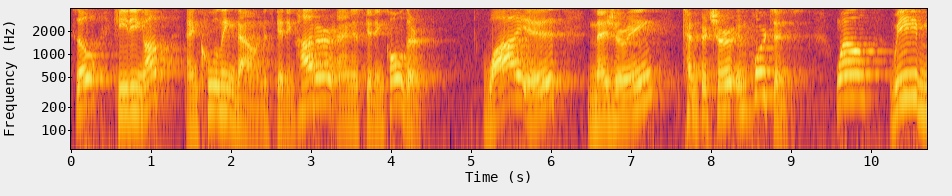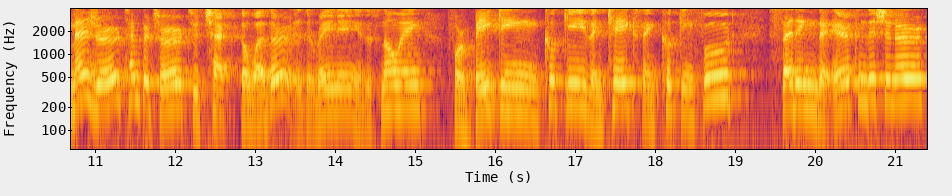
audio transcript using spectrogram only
So heating up and cooling down. It's getting hotter and it's getting colder. Why is measuring temperature important? Well, we measure temperature to check the weather. Is it raining? Is it snowing? For baking cookies and cakes and cooking food setting the air conditioner,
